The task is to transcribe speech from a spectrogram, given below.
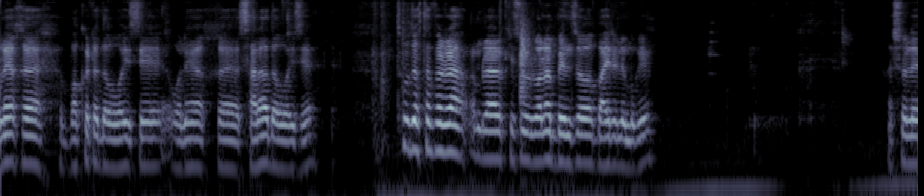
অনেক বকেটও দেওয়া হয়েছে অনেক সারা দেওয়া হয়েছে তো দেখতে পারা আমরা কিছু রনার বেঞ্চও বাইরে নেবগে আসলে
